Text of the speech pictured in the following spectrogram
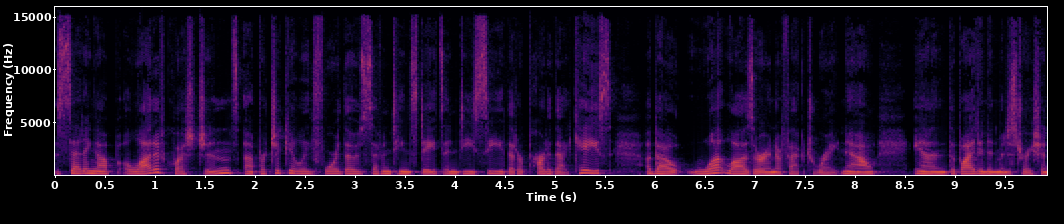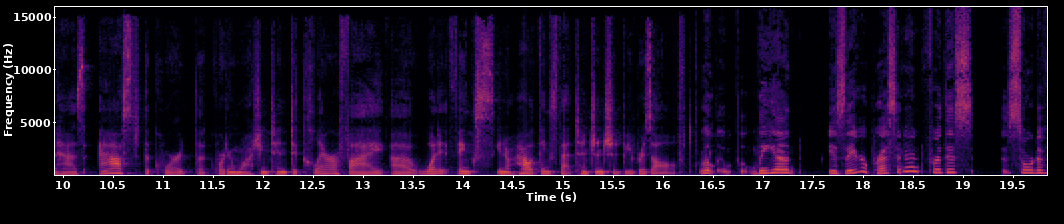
setting up a lot of questions, uh, particularly for those 17 states and DC that are part of that case, about what laws are in effect right now. And the Biden administration has asked the court, the court in Washington, to clarify uh, what it thinks, you know, how it thinks that tension should be resolved. Well, Leah, is there a precedent for this sort of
